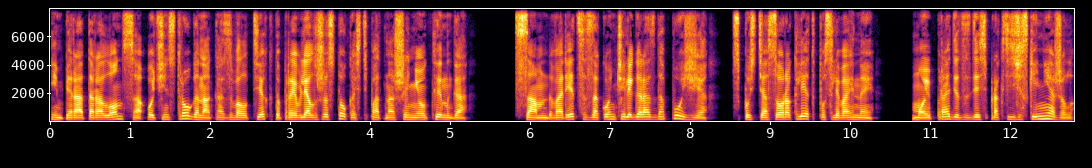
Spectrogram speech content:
Император Алонсо очень строго наказывал тех, кто проявлял жестокость по отношению к Инга. Сам дворец закончили гораздо позже, спустя 40 лет после войны. Мой прадед здесь практически не жил.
